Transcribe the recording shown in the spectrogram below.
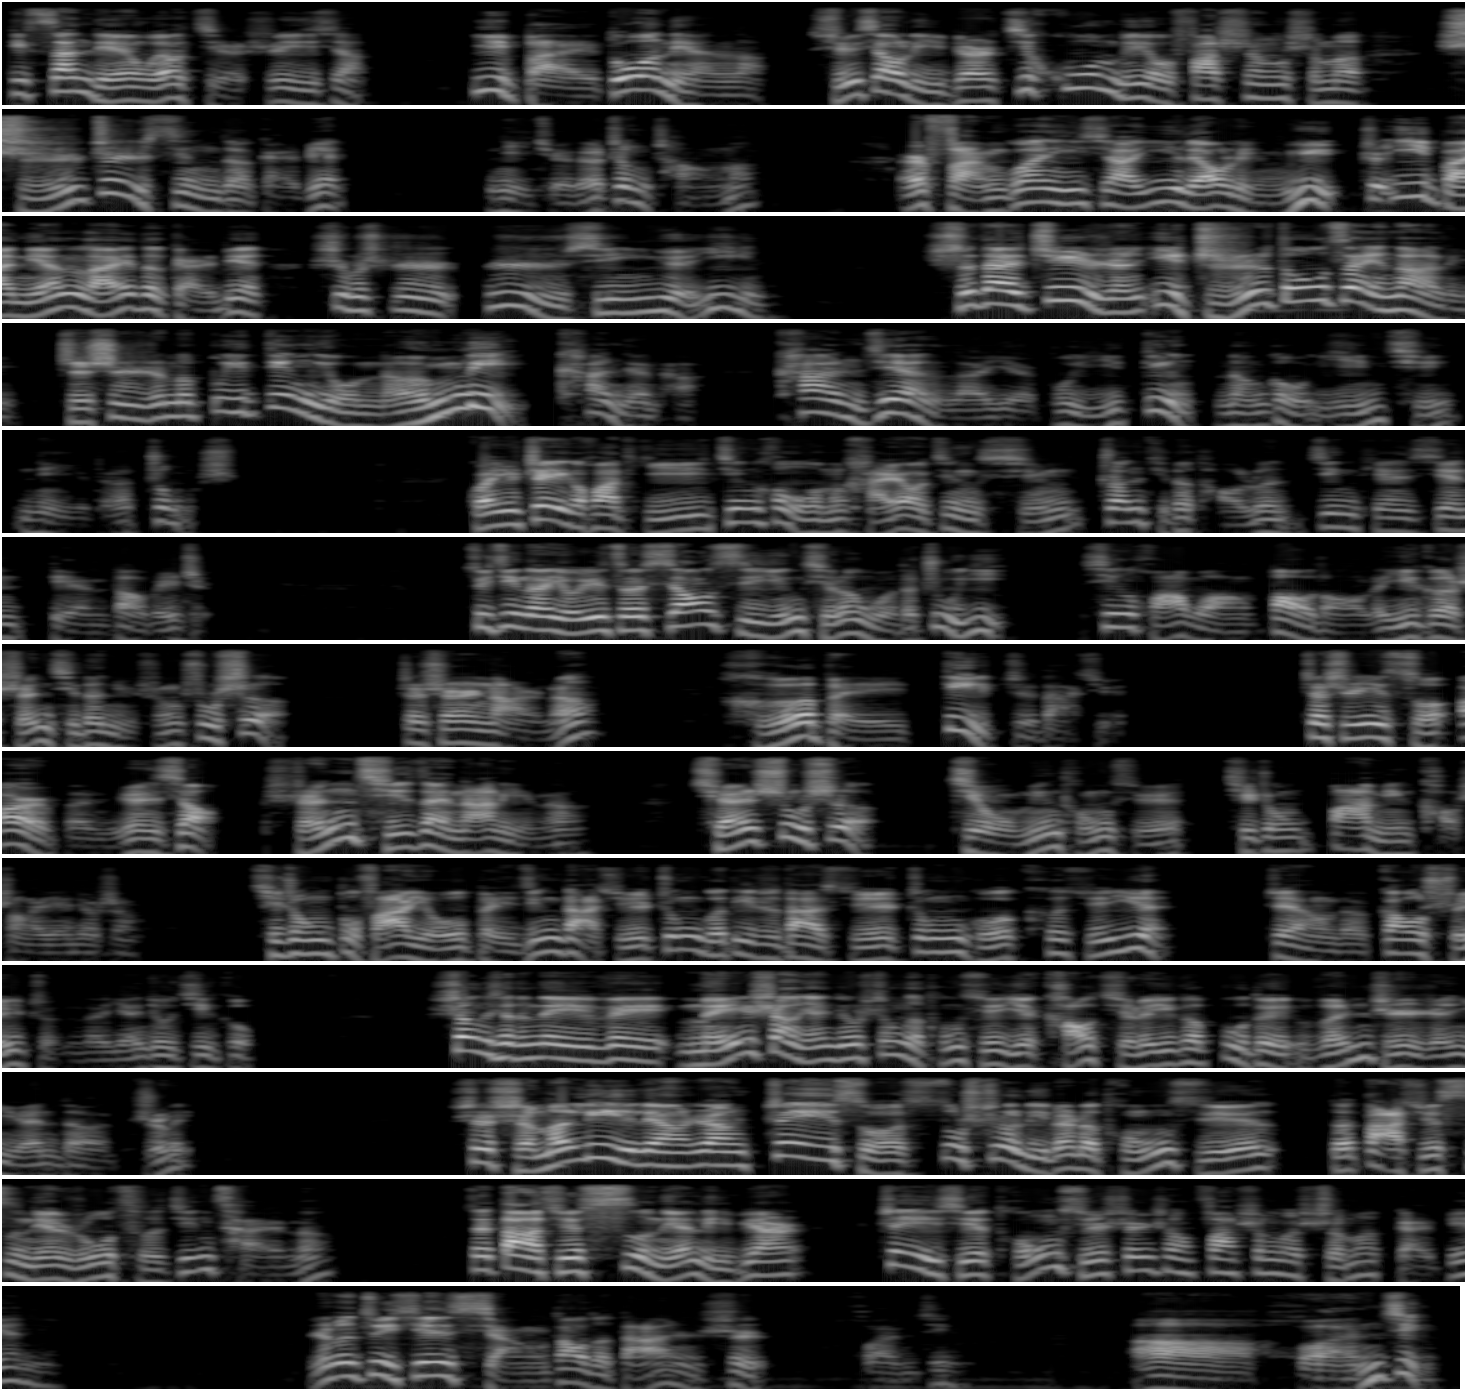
第三点，我要解释一下：一百多年了，学校里边几乎没有发生什么实质性的改变，你觉得正常吗？而反观一下医疗领域，这一百年来的改变。是不是日新月异呢？时代巨人一直都在那里，只是人们不一定有能力看见它，看见了也不一定能够引起你的重视。关于这个话题，今后我们还要进行专题的讨论，今天先点到为止。最近呢，有一则消息引起了我的注意，新华网报道了一个神奇的女生宿舍。这是哪儿呢？河北地质大学，这是一所二本院校。神奇在哪里呢？全宿舍九名同学，其中八名考上了研究生，其中不乏有北京大学、中国地质大学、中国科学院这样的高水准的研究机构。剩下的那一位没上研究生的同学，也考取了一个部队文职人员的职位。是什么力量让这一所宿舍里边的同学的大学四年如此精彩呢？在大学四年里边，这些同学身上发生了什么改变呢？人们最先想到的答案是环境啊，环境，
